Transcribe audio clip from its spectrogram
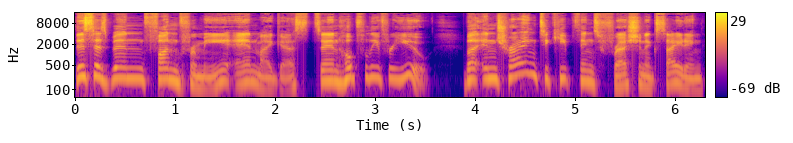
This has been fun for me and my guests, and hopefully for you. But in trying to keep things fresh and exciting,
